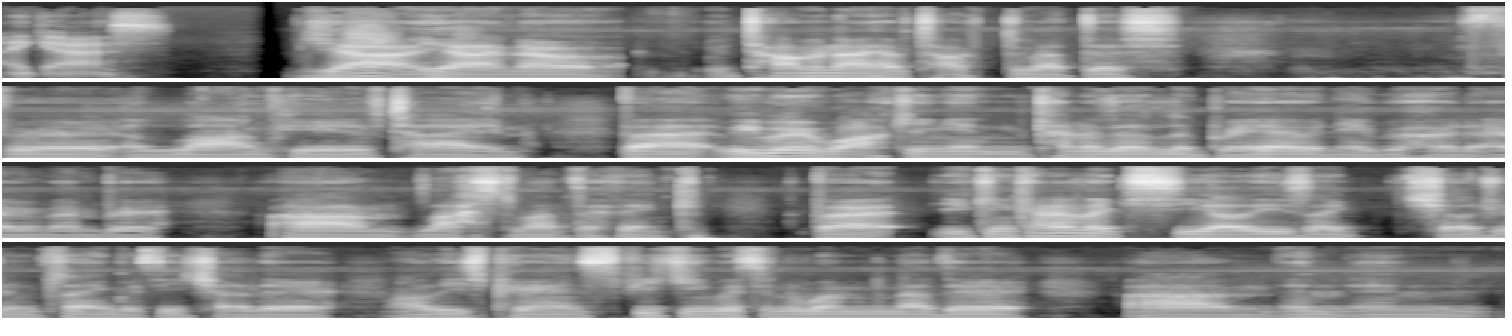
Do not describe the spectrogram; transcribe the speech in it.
I guess. Yeah, yeah, no. Tom and I have talked about this for a long period of time but we were walking in kind of the La Brea neighborhood, I remember, um, last month, I think. But you can kind of like see all these like children playing with each other, all these parents speaking with one another, um, and, and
